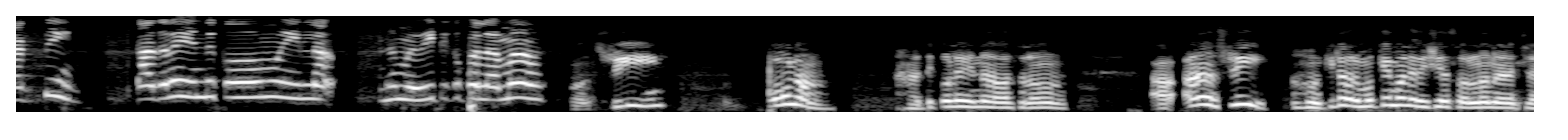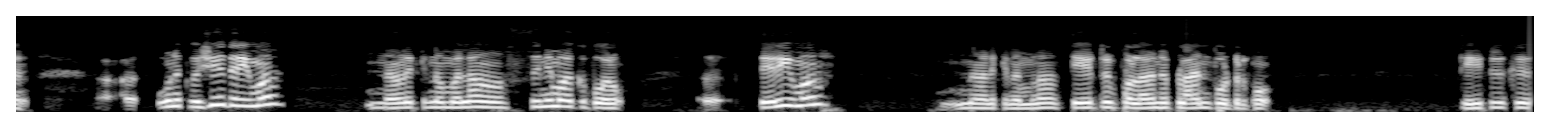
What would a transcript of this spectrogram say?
சக்தி அதெல்லாம் எந்த கோவமும் இல்ல. நம்ம வீட்டுக்கு போலாமா? ஸ்ரீ போலாம். அதுக்குள்ள என்ன அவசரம்? ஆ, ஆ ஸ்ரீ உன்கிட்ட ஒரு முக்கியமான விஷயம் சொல்லணும்னு நினைச்சேன். உனக்கு விஷயம் தெரியுமா? நாளைக்கு நம்ம எல்லாம் சினிமாக்கு போறோம். தெரியுமா? நாளைக்கு நம்ம எல்லாம் தியேட்டர் போலாம்னு பிளான் போட்டிருக்கோம். தியேட்டருக்கு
